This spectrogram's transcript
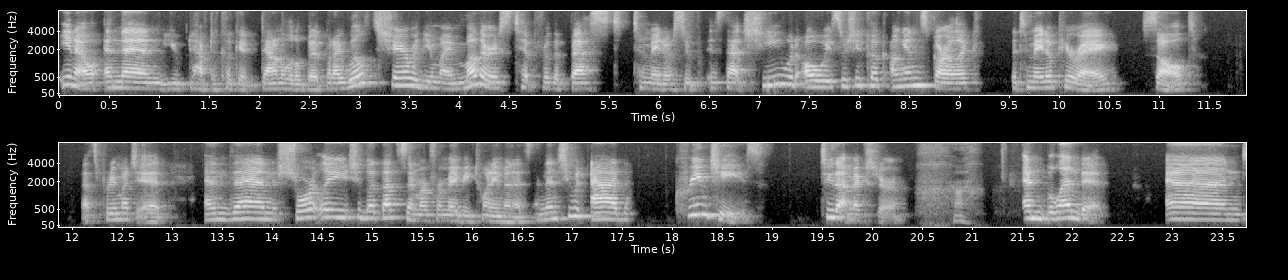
you know, and then you have to cook it down a little bit. But I will share with you my mother's tip for the best tomato soup is that she would always so she'd cook onions, garlic, the tomato puree, salt. That's pretty much it. And then shortly, she'd let that simmer for maybe 20 minutes. And then she would add cream cheese to that mixture and blend it. And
